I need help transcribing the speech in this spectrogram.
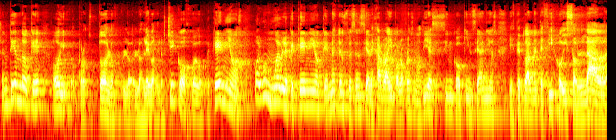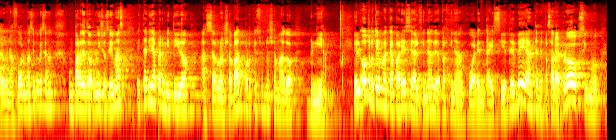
yo entiendo que hoy por todos los, los, legos de los chicos, juegos pequeños o algún mueble pequeño que no esté en su esencia, dejarlo ahí por los próximos 10, 5 o 15 años y esté totalmente fijo y soldado de alguna forma, sino que sean un par de tornillos y demás, estaría permitido hacerlo en Shabbat porque eso es no llamado Bnia. El otro tema que aparece al final de la página 47b, antes de pasar al próximo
